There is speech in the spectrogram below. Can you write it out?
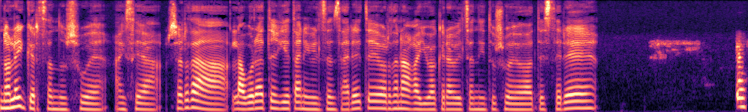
Nola ikertzen duzue, aizea? Zer da, laborategietan ibiltzen zarete, ordenagailuak erabiltzen dituzue batez ere? ez,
